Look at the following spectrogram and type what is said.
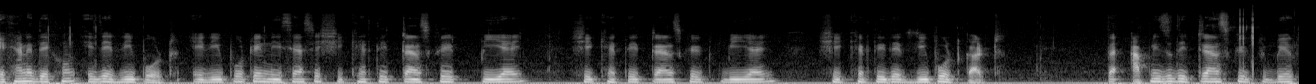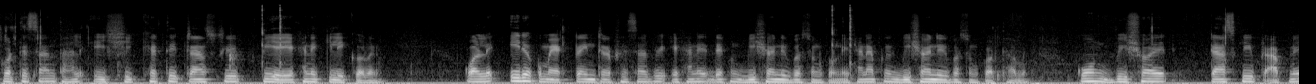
এখানে দেখুন, এই যে রিপোর্ট এই রিপোর্টের নিচে আছে শিক্ষার্থীর ট্রান্সক্রিপ্ট পিআই শিক্ষার্থীর ট্রান্সক্রিপ্ট বিআই শিক্ষার্থীদের রিপোর্ট কার্ড তা আপনি যদি ট্রান্সক্রিপ্ট বের করতে চান, তাহলে এই শিক্ষার্থীর ট্রান্সক্রিপ্ট পিআই এখানে ক্লিক করবেন। করলে এইরকম একটা ইন্টারফেস আসবে। এখানে দেখুন, বিষয় নির্বাচন করুন। এখানে আপনার বিষয় নির্বাচন করতে হবে। কোন বিষয়ের ট্রান্সক্রিপ্ট আপনি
